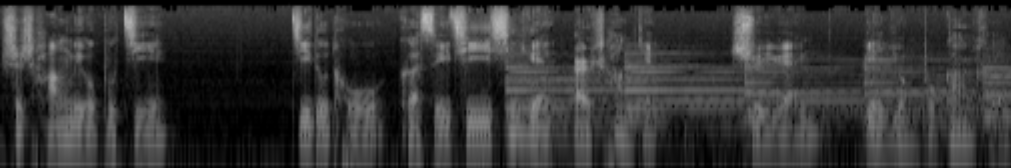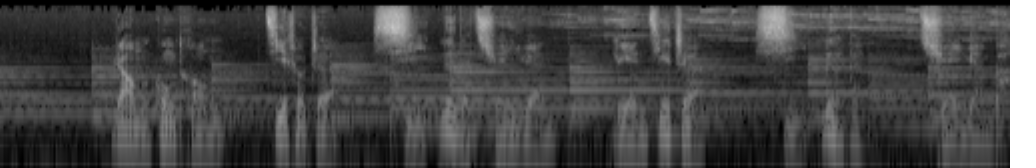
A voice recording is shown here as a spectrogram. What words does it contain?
是长流不竭。基督徒可随其心愿而畅饮，水源便永不干涸。让我们共同接受这喜乐的泉源，连接着喜乐的泉源吧。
